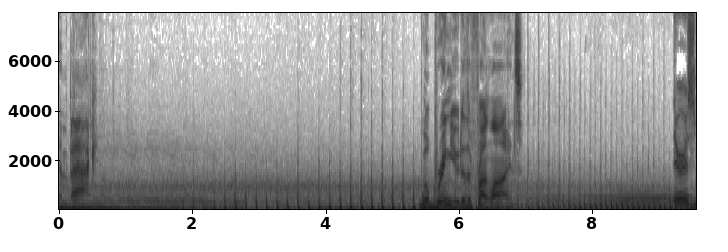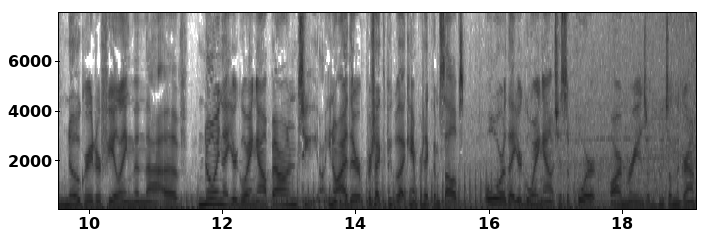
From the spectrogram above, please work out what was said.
and Back. We'll bring you to the front lines. There is no greater feeling than that of knowing that you're going outbound to, you know, either protect the people that can't protect themselves or that you're going out to support our Marines or the boots on the ground.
